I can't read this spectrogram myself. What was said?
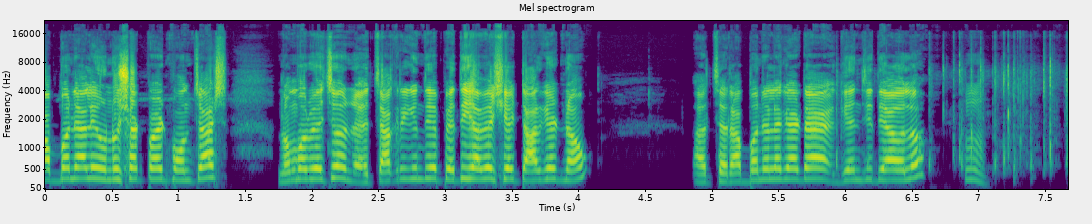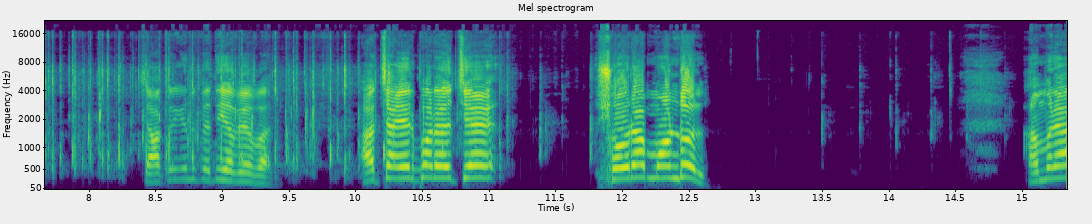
রাব্বানি আলী উনষাট পয়েন্ট পঞ্চাশ নম্বর পেয়েছ চাকরি কিন্তু পেতেই হবে, সেই টার্গেট নাও। আচ্ছা রাব্বানি আলীকে একটা গেঞ্জি দেওয়া হলো, হুম, চাকরি কিন্তু পেতেই হবে এবার। আচ্ছা এরপরে হচ্ছে সৌরভ মণ্ডল। আমরা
